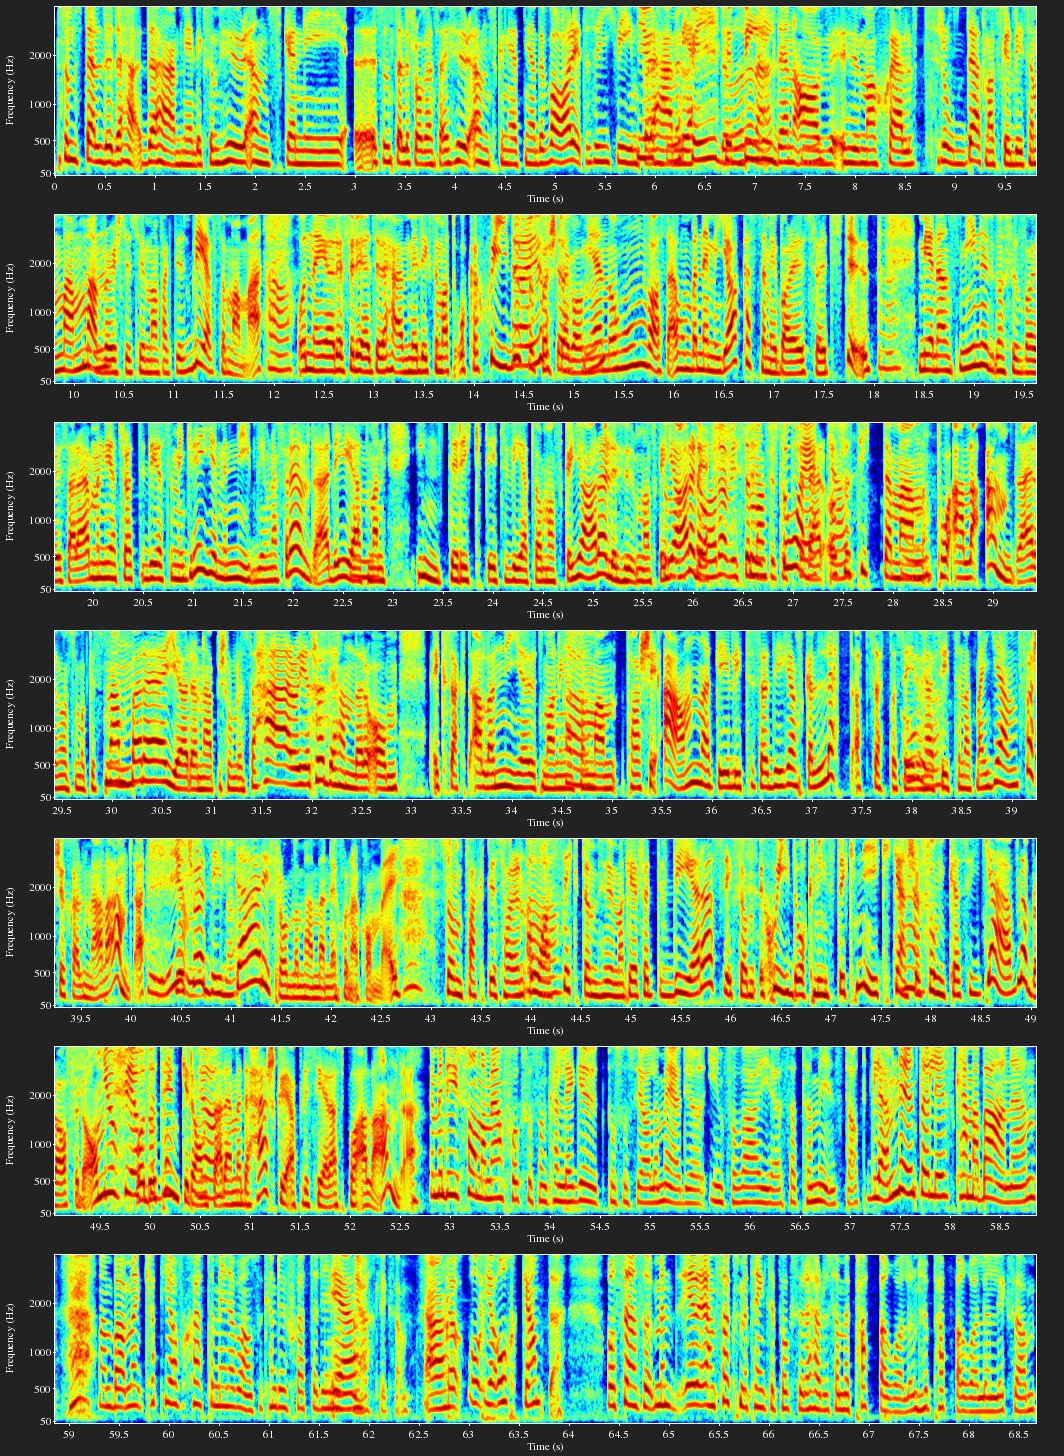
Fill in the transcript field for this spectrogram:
som ställde det här, det här med liksom, hur önskar ni, eh, som ställde frågan så här, hur önskar ni att ni hade varit? Och så gick vi in på Just det här med med, hur där. Mm. bilden av hur man själv trodde att man skulle bli som mamma versus hur man faktiskt blev som mamma. Ja. Och när jag refererade till det här med liksom att åka skidor Ja, för första det. Mm. gången och hon var så här, hon bara, nej men jag kastar mig bara ut för ett stup. Medan min utgångspunkt var ju så här, men jag tror att det som är grejen med nyblivna föräldrar det är Mm. att man inte riktigt vet vad man ska göra eller hur man ska Så man göra står det. så man och står där och så tittar man Mm. på alla andra. Är det någon som åker snabbare? Gör den här personen så här? Och jag tror att det handlar om exakt alla nya utmaningar Ja. som man tar sig an. Att det, är lite så här, det är ganska lätt att sätta sig i Oh, den här ja. sitsen att man jämför sig själv med alla andra. gör jag tror att det är såklart. därifrån de här människorna kommer. Som faktiskt har en Ja. åsikt om hur man kan... För att deras liksom, skidåkningsteknik kanske funkar så jävla bra för dem. Jo, för och då för det- tänker de så här, men det här ska ju appliceras på alla andra. Ja, men det är ju sådana människor också som kan lägga ut på sociala medier inför varje så terminstart. Glöm nu inte att luskamma barnen. Man bara, men kan inte jag få sköta mina barn så kan du sköta dina Ja. ungar. Liksom. Ja. Jag, jag orkar inte. Och sen så, men är det en sak som jag tänkte på också, det här du sa med papparollen. Hur papparollen liksom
